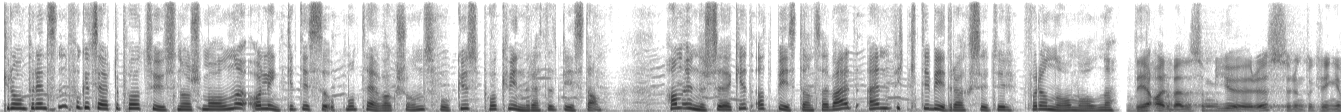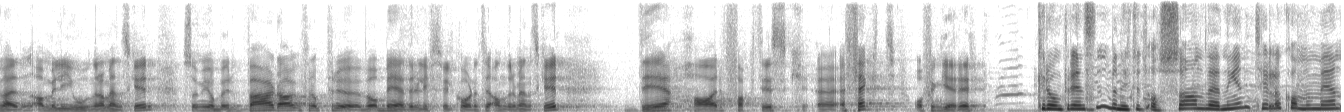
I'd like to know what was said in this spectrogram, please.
Kronprinsen fokuserte på tusenårsmålene og linket disse opp mot TV-aksjonens fokus på kvinnerettet bistand. Han understreket at bistandsarbeid er en viktig bidragsyter for å nå målene. Det arbeidet som gjøres rundt omkring i verden av millioner av mennesker som jobber hver dag for å prøve å bedre livsvilkårene til andre mennesker, det har faktisk eh, effekt og fungerer. Kronprinsen benyttet også anledningen til å komme med en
